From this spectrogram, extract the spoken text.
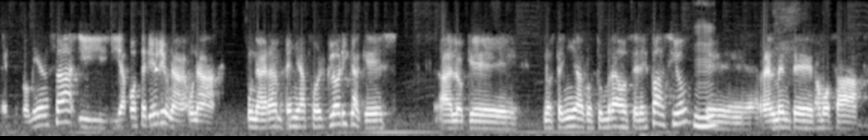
este, comienza, y, a posteriori una, una, una gran peña folclórica que es a lo que nos tenía acostumbrados el espacio. Eh, realmente vamos a,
